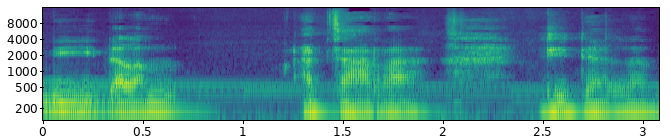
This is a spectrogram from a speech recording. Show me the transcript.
di dalam acara di dalam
